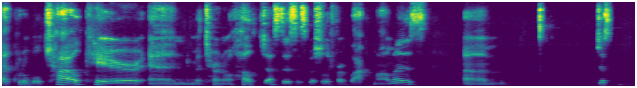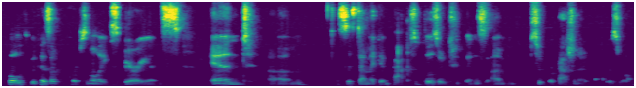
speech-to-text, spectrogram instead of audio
equitable childcare and maternal health justice, especially for Black mamas. Um, just both because of personal experience and um, systemic impact. Those are two things I'm super passionate about as well.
